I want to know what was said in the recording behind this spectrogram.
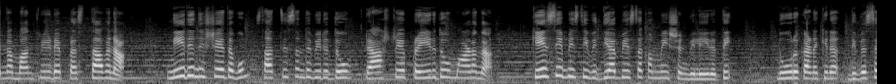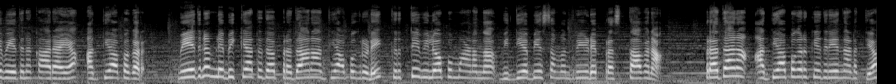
എന്ന മന്ത്രിയുടെ പ്രസ്താവന നീതി നിഷേധവും സത്യസന്ധ വിരുദ്ധവും രാഷ്ട്രീയ പ്രേരിതവുമാണെന്ന് കെ സി ബി സി വിദ്യാഭ്യാസ കമ്മീഷൻ വിലയിരുത്തി. നൂറുകണക്കിന് ദിവസവേതനക്കാരായ അധ്യാപകർ വേതനം ലഭിക്കാത്തത് പ്രധാന അധ്യാപകരുടെ കൃത്യവിലോപമാണെന്ന വിദ്യാഭ്യാസ മന്ത്രിയുടെ പ്രസ്താവന. പ്രധാന അധ്യാപകർക്കെതിരെ നടത്തിയ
